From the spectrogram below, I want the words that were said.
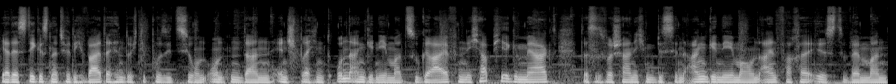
ja, der Stick ist natürlich weiterhin durch die Position unten dann entsprechend unangenehmer zu greifen. Ich habe hier gemerkt, dass es wahrscheinlich ein bisschen angenehmer und einfacher ist, wenn man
